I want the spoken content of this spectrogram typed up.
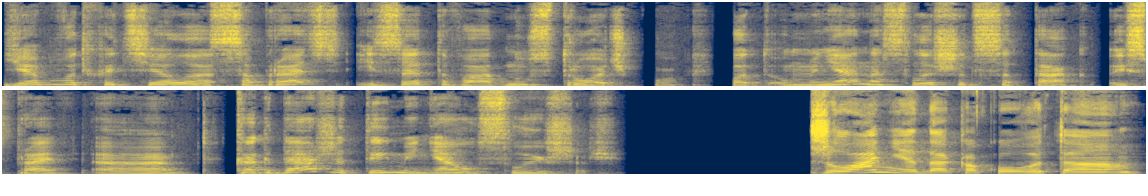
я бы вот хотела собрать из этого одну строчку. Вот у меня она слышится так, исправь. Э, Когда же ты меня услышишь? Желание, да, какого-то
